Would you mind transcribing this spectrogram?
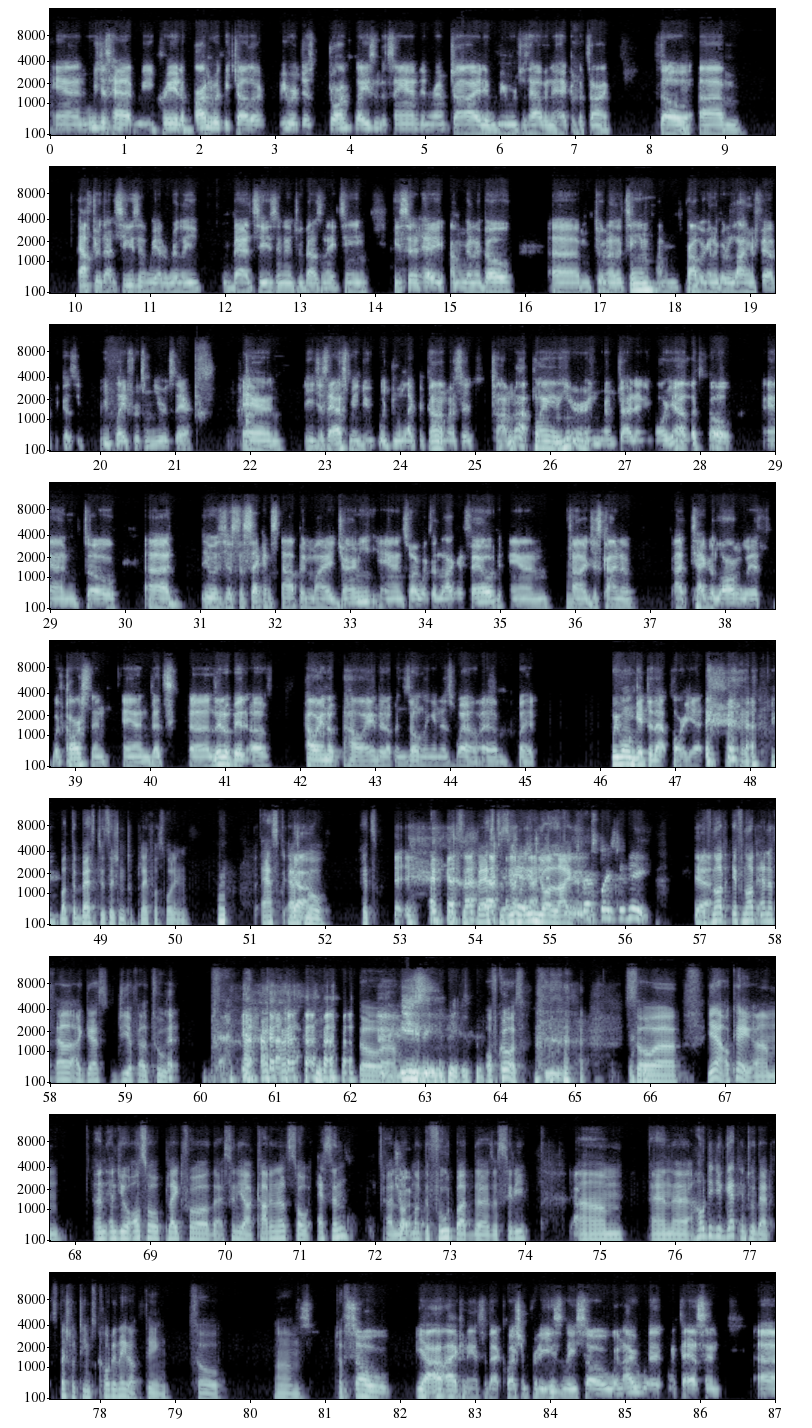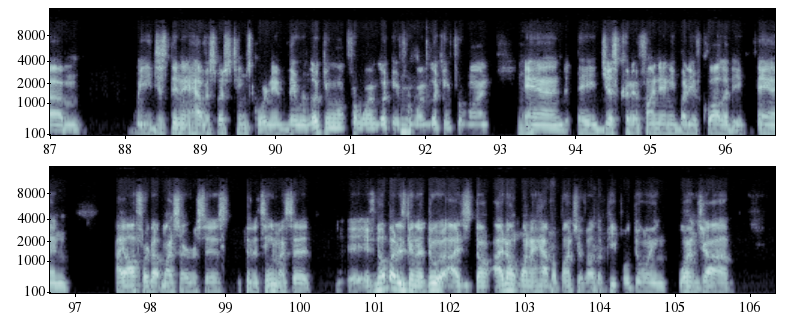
And we just had we created a bond with each other. We were just drawing plays in the sand in Remscheid, and we were just having a heck of a time. So um, after that season, we had a really bad season in 2018. He said, Hey, I'm going to go um, to another team. I'm probably going to go to Langenfeld because he, he, played for some years there. And he just asked me, Do, Would you like to come? I said, I'm not playing here in Remscheid anymore. Yeah, let's go. And so uh, it was just a second stop in my journey. And so I went to Langenfeld and I uh, just kind of got tagged along with with Karsten, and that's a little bit of how I end up how I ended up in Solingen as well. Um, but we won't get to that part yet. okay. But the best decision to play for Solingen. Ask ask yeah. Mo. It's it's the best decision in your life. the best place to be. Yeah. If not if not NFL, I guess GFL too. so um, easy. Of course so uh, yeah, okay. Um, and and you also played for the Assindia Cardinals, so Essen, uh, sure. not not the food, but the the city. Yeah. Um, and uh, how did you get into that special teams coordinator thing? So, um, just so yeah, I, I can answer that question pretty easily. So when I went, went to Essen, um, we just didn't have a special teams coordinator. They were looking for one, looking for one, looking for one, mm-hmm. and they just couldn't find anybody of quality. And I offered up my services to the team. I said, if nobody's going to do it, I just don't. I don't want to have a bunch of other people doing one job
